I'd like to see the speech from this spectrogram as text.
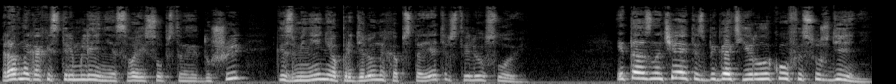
равно как и стремление своей собственной души к изменению определенных обстоятельств или условий. Это означает избегать ярлыков и суждений,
